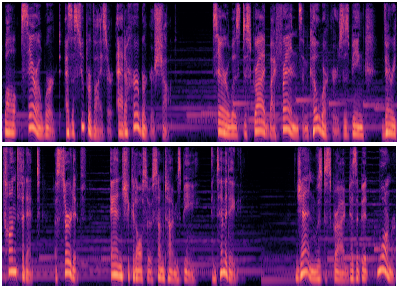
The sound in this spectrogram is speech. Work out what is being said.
while Sarah worked as a supervisor at a Herberger shop. Sarah was described by friends and coworkers as being very confident, assertive, and she could also sometimes be intimidating. Jen was described as a bit warmer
